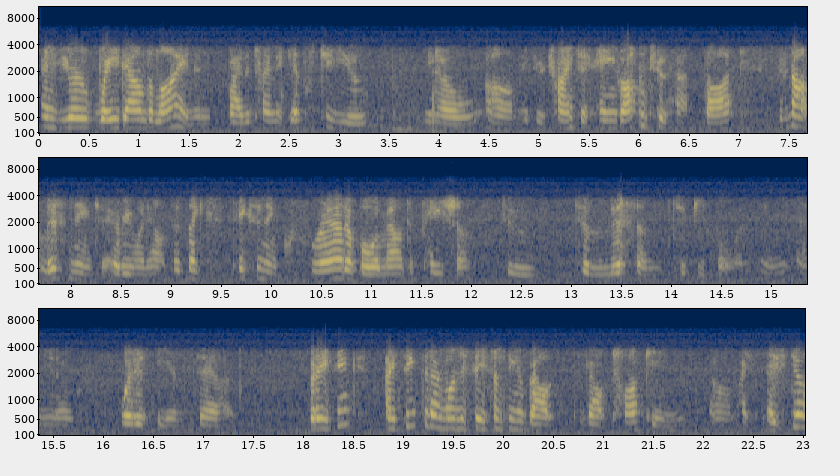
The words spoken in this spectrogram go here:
and you're way down the line, and by the time it gets to you, you know, um, if you're trying to hang on to that thought, you're not listening to everyone else. It's like it takes an incredible amount of patience to to listen to people and, and, you know what is being said. But I think I think that I want to say something about about talking. Um, I, I still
